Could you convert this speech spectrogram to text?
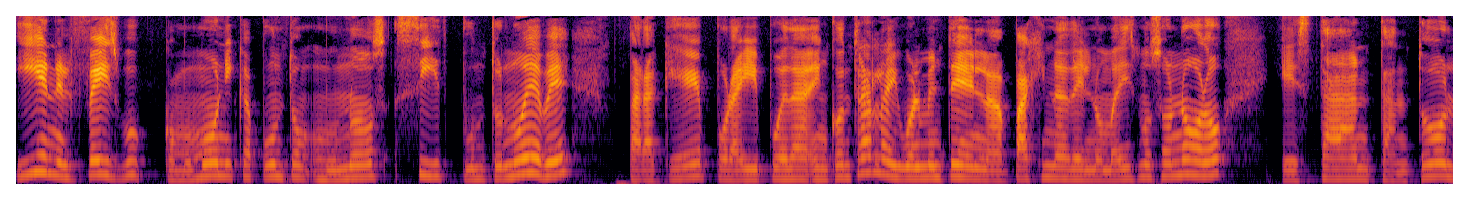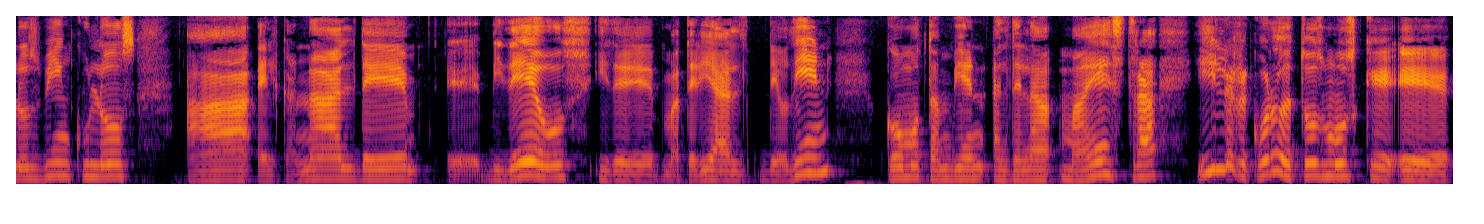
y en el Facebook como mónica.munozcid.9 para que por ahí pueda encontrarla. Igualmente en la página del Nomadismo Sonoro están tanto los vínculos a el canal de eh, videos y de material de Odín, como también al de la maestra. Y les recuerdo de todos modos que eh,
